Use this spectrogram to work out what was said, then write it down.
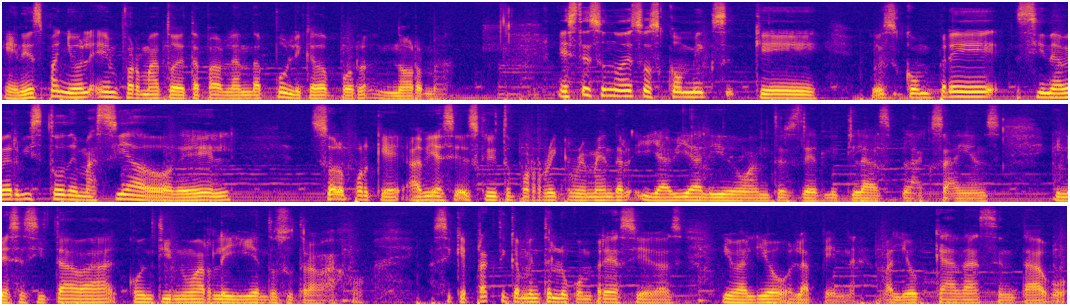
en español en formato de tapa blanda publicado por Norma. Este es uno de esos cómics que pues compré sin haber visto demasiado de él, solo porque había sido escrito por Rick Remender y había leído antes Deadly Class Black Science y necesitaba continuar leyendo su trabajo. Así que prácticamente lo compré a ciegas y valió la pena, valió cada centavo.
